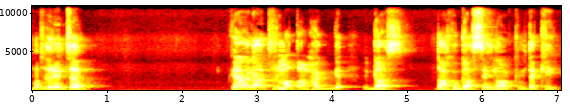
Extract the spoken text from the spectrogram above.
ما تدري أنت. كان أنا قاعد في المطعم حق قاس. داكو قاس هناك متكي.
